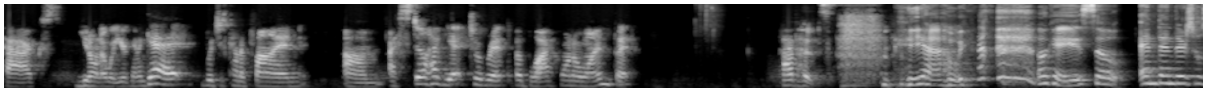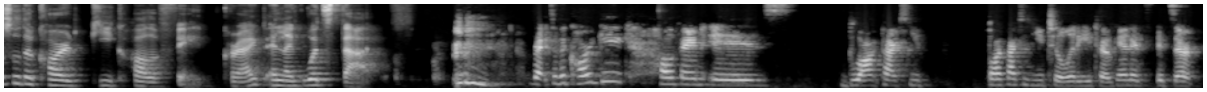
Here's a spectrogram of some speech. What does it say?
packs. You don't know what you're going to get, which is kind of fun. Um, I still have yet to rip a black 101, but I have hopes. yeah. okay. So, and then there's also the Card Geek Hall of Fame, correct? And like, what's that? right. So the Card Geek Hall of Fame is Blokpax you Blokpax' utility token. It's it's our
